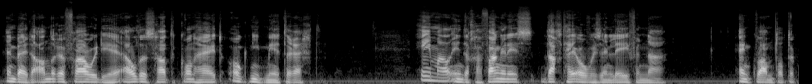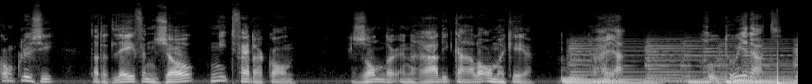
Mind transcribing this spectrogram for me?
en bij de andere vrouwen die hij elders had kon hij het ook niet meer terecht. Eenmaal in de gevangenis dacht hij over zijn leven na en kwam tot de conclusie dat het leven zo niet verder kon, zonder een radicale ommekeer. Maar ja, hoe doe je dat?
